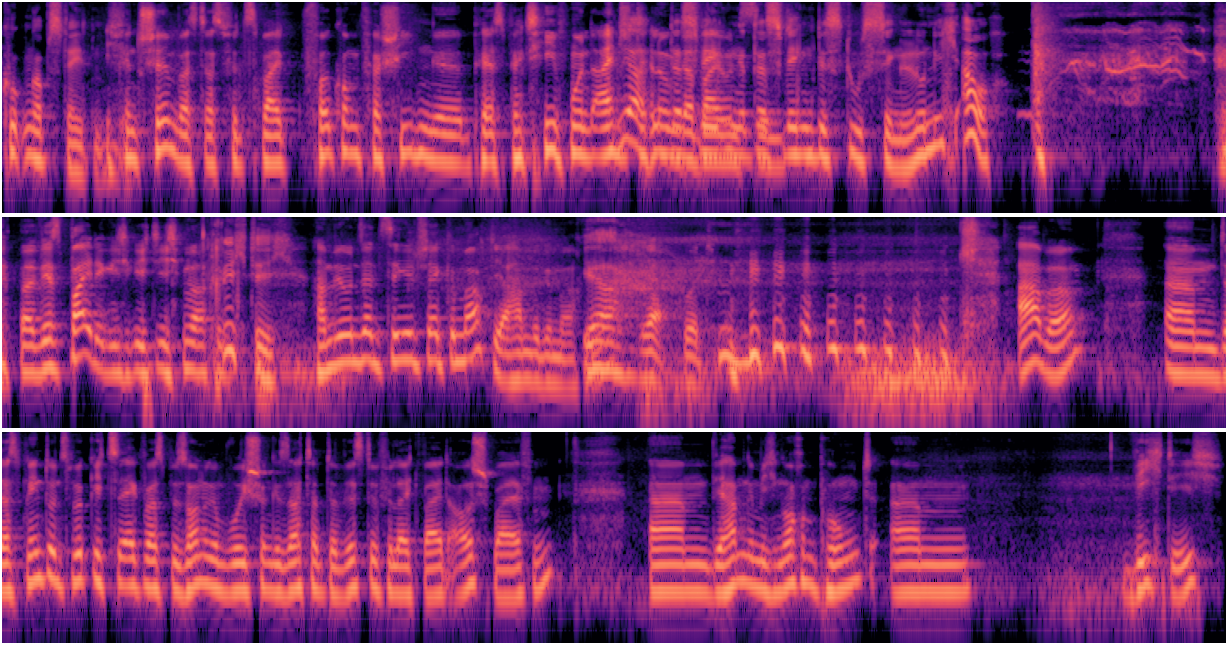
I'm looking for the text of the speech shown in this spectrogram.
gucken, ob es daten. Ich finde es schön, was das für zwei vollkommen verschiedene Perspektiven und Einstellungen ja, deswegen, dabei sind. Deswegen bist du Single und ich auch. Weil wir es beide nicht richtig machen. Richtig. Haben wir unseren Single-Check gemacht? Ja, haben wir gemacht. Ja. Ja, gut. Aber ähm, das bringt uns wirklich zu etwas Besonderem, wo ich schon gesagt habe, da wirst du vielleicht weit ausschweifen. Ähm, wir haben nämlich noch einen Punkt, ähm, wichtig,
